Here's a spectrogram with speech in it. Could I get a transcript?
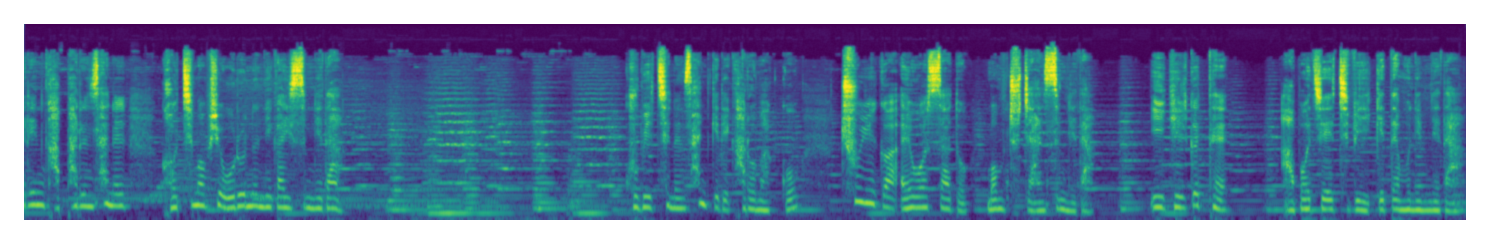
내린 가파른 산을 거침없이 오르는 이가 있습니다. 굽이치는 산길이 가로막고 추위가 애워싸도 멈추지 않습니다. 이 길 끝에 아버지의 집이 있기 때문입니다.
